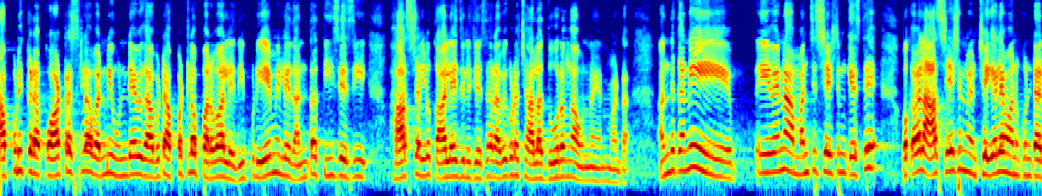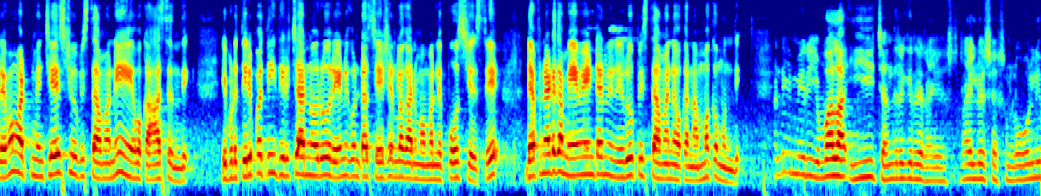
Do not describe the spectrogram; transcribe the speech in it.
అప్పుడు ఇక్కడ క్వార్టర్స్లో అవన్నీ ఉండేవి కాబట్టి అప్పట్లో పర్వాలేదు. ఇప్పుడు ఏమీ లేదు. అంతా తీసేసి హాస్టళ్ళు కాలేజీలు చేశారు. అవి కూడా చాలా దూరంగా ఉన్నాయన్నమాట. అందుకని ఏవైనా మంచి స్టేషన్కి వేస్తే ఒకవేళ ఆ స్టేషన్ మేము చేయలేము అనుకుంటారేమో వాటిని మేము చేసి చూపిస్తామని ఒక ఆశ ఉంది. ఇప్పుడు తిరుపతి తిరుచానూరు రేణిగుంట స్టేషన్లో కానీ మమ్మల్ని పోస్ట్ చేస్తే డెఫినెట్గా మేమేంటని నిరూపిస్తామని ఒక నమ్మకం ఉంది. అంటే మీరు ఇవాళ ఈ చంద్రగిరి రైల్వే స్టేషన్లో ఓన్లీ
